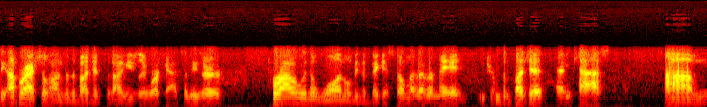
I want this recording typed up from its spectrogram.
the upper echelons of the budgets that I usually work at. So these are probably the one will be the biggest film I've ever made in terms of budget and cast. Um,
